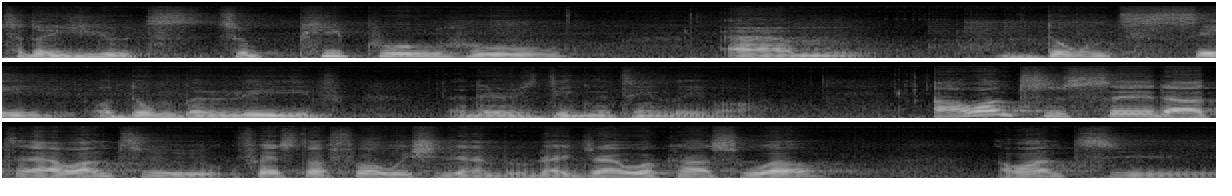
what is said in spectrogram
to the youths, to people who um, don't say or don't believe that there is dignity in labor? I want to say that I want to, first of all, wish the Nigerian workers well. I want to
